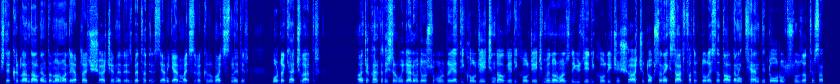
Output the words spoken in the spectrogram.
İşte kırılan dalganın da normalde yaptığı açı şu açıya ne deriz? Beta deriz. Yani gelme açısı ve kırılma açısı nedir? Buradaki açılardır. Ancak arkadaşlar bu ilerleme doğrusu buraya dik olacağı için, dalgaya dik olacağı için ve normalde de yüzeye dik olduğu için şu açı 90 eksi alfadır. Dolayısıyla dalganın kendi doğrultusunu uzatırsam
